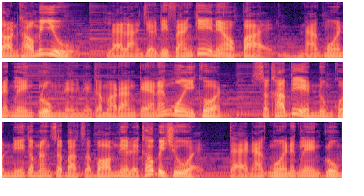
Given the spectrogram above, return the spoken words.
ตอนเขาไม่อยู่ และหลังจากที่แฟรงกี้เนี่ยออกไป นักมวยนักเลงกลุ่มหนึ่งเนี่ยก็มารังแกนักมวยอีกคนสครับที่เห็นหนุ่มคนนี้กำลังสะบักสะบอมเนี่ยเลยเข้าไปช่วย แต่นักมวยนักเลงกลุ่ม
